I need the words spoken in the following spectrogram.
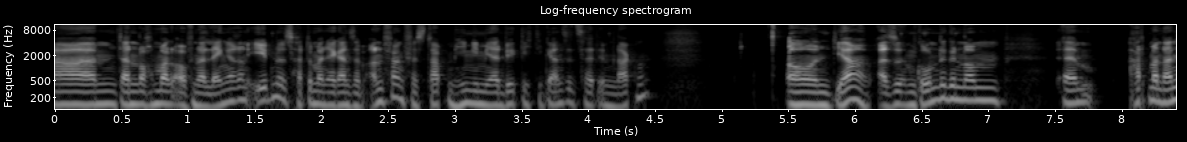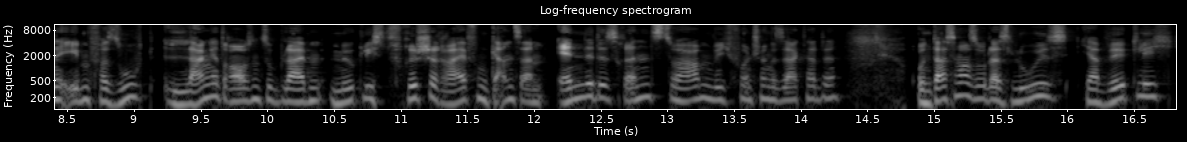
Ähm, dann nochmal auf einer längeren Ebene. Das hatte man ja ganz am Anfang. Verstappen hing ihm ja wirklich die ganze Zeit im Nacken. Und ja, also im Grunde genommen ähm, hat man dann eben versucht, lange draußen zu bleiben, möglichst frische Reifen ganz am Ende des Rennens zu haben, wie ich vorhin schon gesagt hatte. Und das war so, dass Lewis ja wirklich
